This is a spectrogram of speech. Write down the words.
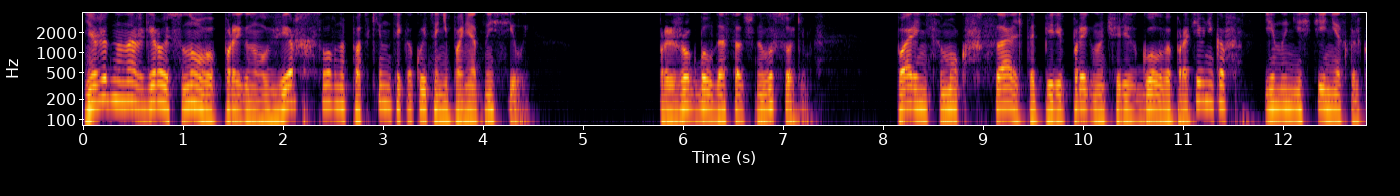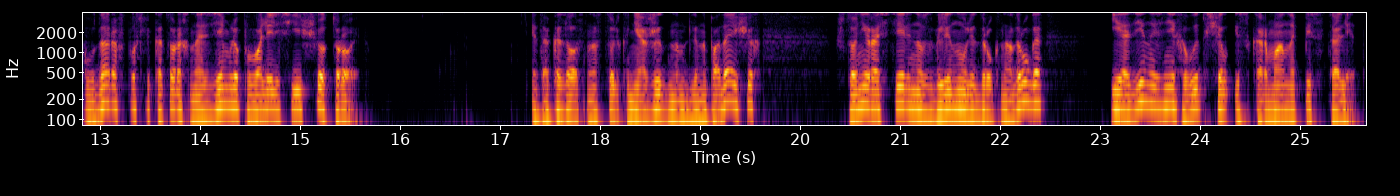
Неожиданно наш герой снова прыгнул вверх, словно подкинутый какой-то непонятной силой. Прыжок был достаточно высоким. Парень смог в сальто перепрыгнуть через головы противников и нанести несколько ударов, после которых на землю повалились еще трое. Это оказалось настолько неожиданным для нападающих, что они растерянно взглянули друг на друга, и один из них вытащил из кармана пистолет.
